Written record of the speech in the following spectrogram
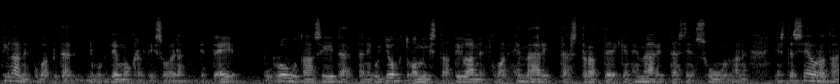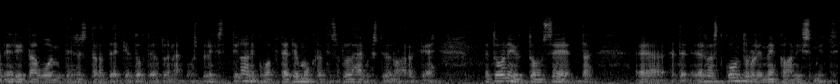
tilannekuva pitää niin kuin demokratisoida, että ei luovutaan siitä, että niin kuin johto omistaa tilannekuvan, he määrittää strategian, he määrittää sen suunnan, ja sitten seurataan eri tavoin, miten se strategia toteutuu näin pois. Eli se tilannekuva pitää demokratisoida lähemmäksi työn arkeen. Ja toinen juttu on se, että että erilaiset kontrollimekanismit,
